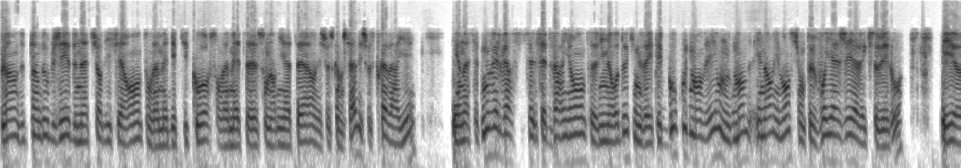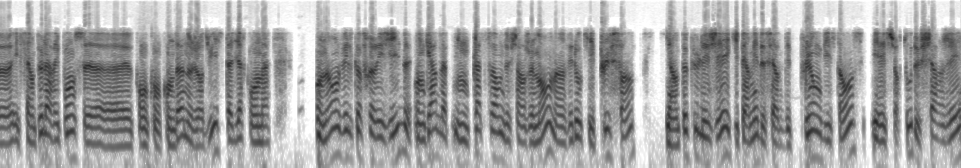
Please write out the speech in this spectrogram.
plein de plein d'objets de nature différente. On va mettre des petites courses, on va mettre euh, son ordinateur, des choses comme ça, des choses très variées. Et on a cette nouvelle cette variante numéro 2 qui nous a été beaucoup demandée. On nous demande énormément si on peut voyager avec ce vélo. Et, euh, et c'est un peu la réponse euh, qu'on donne aujourd'hui, c'est-à-dire qu'on a on a enlevé le coffre rigide, on garde une plateforme de chargement, on a un vélo qui est plus fin, qui est un peu plus léger et qui permet de faire des plus longues distances et surtout de charger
